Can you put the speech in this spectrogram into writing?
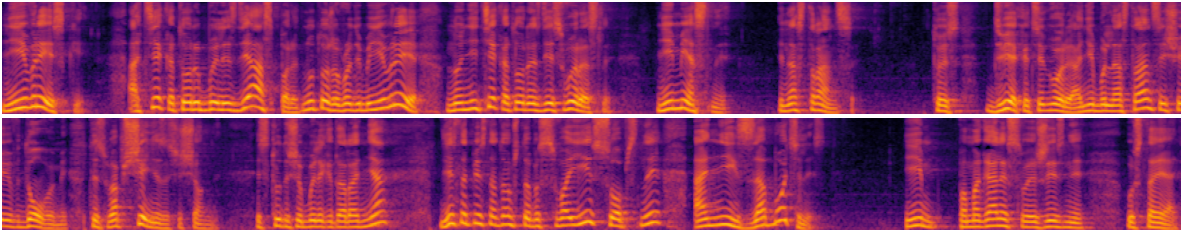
не еврейские, а те, которые были с диаспоры, ну тоже вроде бы евреи, но не те, которые здесь выросли, не местные, иностранцы. То есть две категории, они были иностранцы еще и вдовами, то есть вообще не защищенные. Если тут еще были какая-то родня, здесь написано о том, чтобы свои собственные о них заботились, им помогали в своей жизни устоять.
